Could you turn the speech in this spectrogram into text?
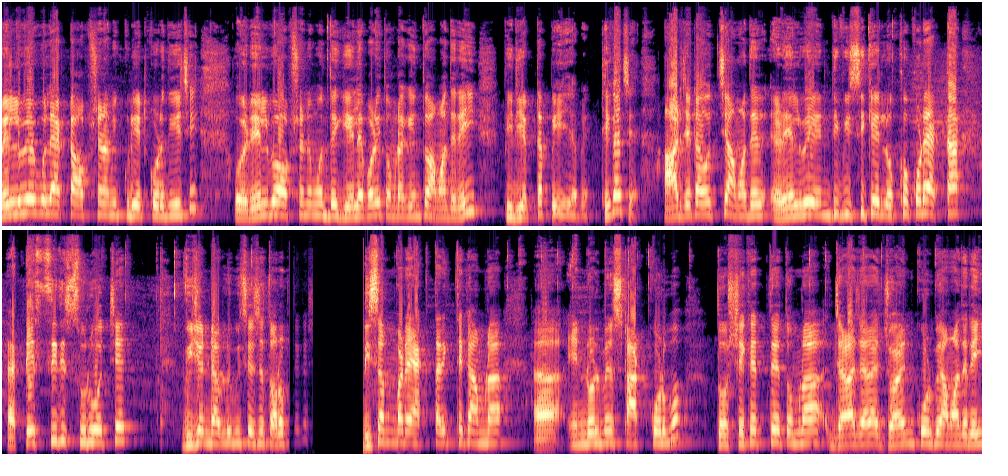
রেলওয়ে বলে একটা অপশন আমি ক্রিয়েট করে দিয়েছি। ওই রেলওয়ে অপশনের মধ্যে গেলে পরেই তোমরা কিন্তু আমাদের এই পিডিএফটা পেয়ে যাবে। ঠিক আছে? আর যেটা হচ্ছে আমাদের রেলওয়ে এনটিপিসিকে লক্ষ্য করে একটা টেস্ট সিরিজ শুরু হচ্ছে। ভিশন ডাব্লিউবিসিএস এর তরফ থেকে। ডিসেম্বরে এক তারিখ থেকে আমরা এনরোলমেন্ট স্টার্ট করব। তো সেক্ষেত্রে তোমরা যারা যারা জয়েন করবে আমাদের এই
